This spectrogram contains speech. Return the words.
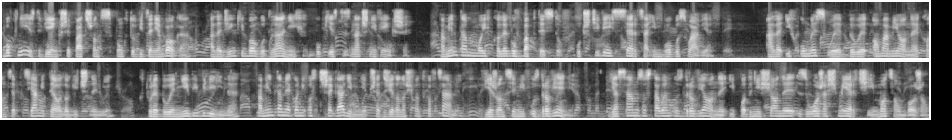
Bóg nie jest większy patrząc z punktu widzenia Boga, ale dzięki Bogu dla nich Bóg jest znacznie większy. Pamiętam moich kolegów baptystów, uczciwie i z serca im błogosławię, ale ich umysły były omamione koncepcjami teologicznymi, które były niebiblijne. Pamiętam, jak oni ostrzegali mnie przed zielonoświątkowcami, wierzącymi w uzdrowienie. Ja sam zostałem uzdrowiony i podniesiony z łoża śmierci mocą Bożą.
